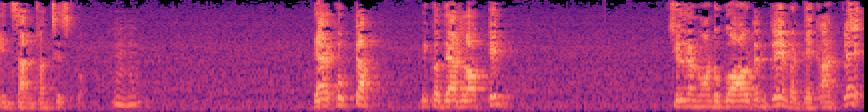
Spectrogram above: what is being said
in San Francisco. Mhm. They are cooked up because they are locked in. Children want to go out and play, but they can't play.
